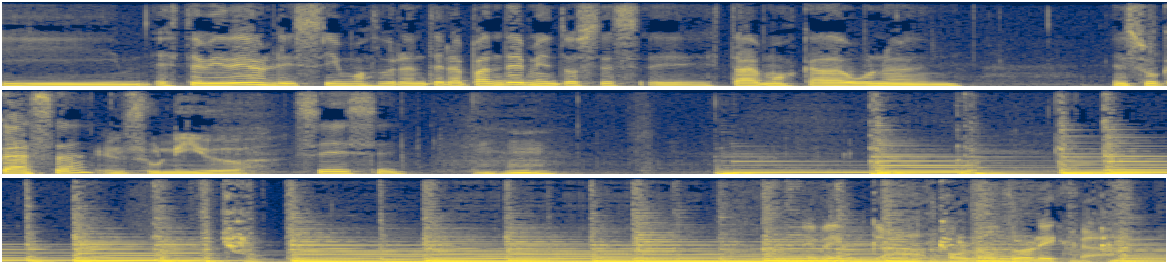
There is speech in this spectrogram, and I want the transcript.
Y este video lo hicimos durante la pandemia, entonces eh, estábamos cada uno en, en su casa. En su nido. Sí, sí. La otra oreja.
